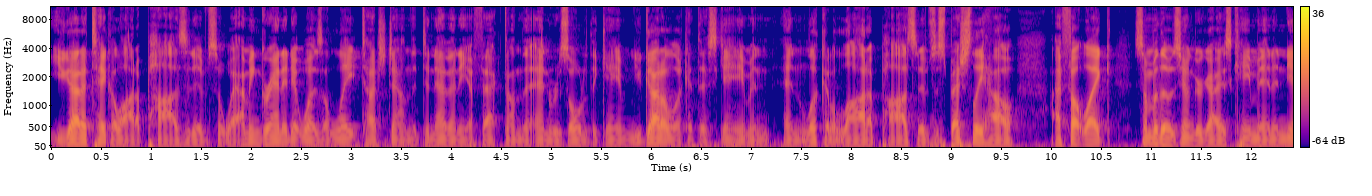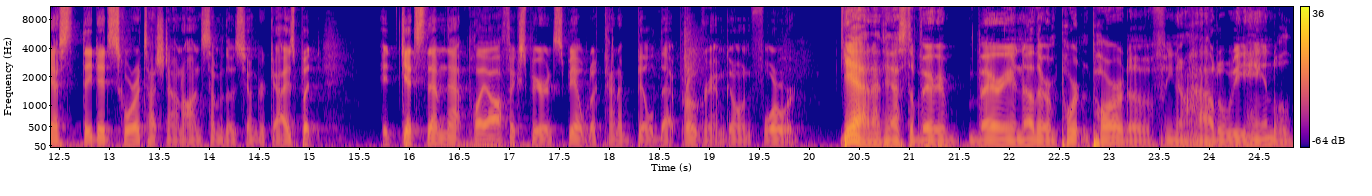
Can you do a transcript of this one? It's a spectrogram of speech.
you got to take a lot of positives away. I mean, granted, it was a late touchdown that didn't have any effect on the end result of the game. You got to look at this game and, and look at a lot of positives, especially how I felt like some of those younger guys came in. And yes, they did score a touchdown on some of those younger guys, but it gets them that playoff experience to be able to kind of build that program going forward. Yeah, and I think that's the very very another important part of you know how do we handle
